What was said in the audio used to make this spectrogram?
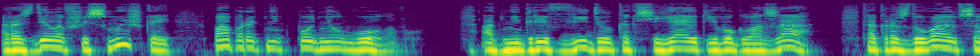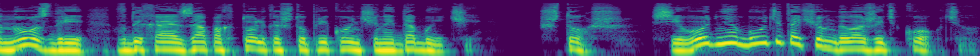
Разделавшись с мышкой, папоротник поднял голову. Огнегриф видел, как сияют его глаза, как раздуваются ноздри, вдыхая запах только что приконченной добычи. Что ж, Сегодня будет о чем доложить когтю.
